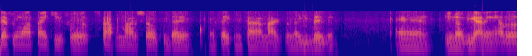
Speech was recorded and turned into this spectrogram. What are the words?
definitely want to thank you for stopping by the show today and taking time I know you're busy. And, you know, if you got any other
